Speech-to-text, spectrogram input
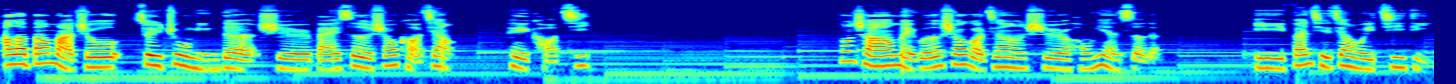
阿拉巴马州最著名的是白色的烧烤酱配烤鸡。通常美国的烧烤酱是红颜色的，以番茄酱为基底，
